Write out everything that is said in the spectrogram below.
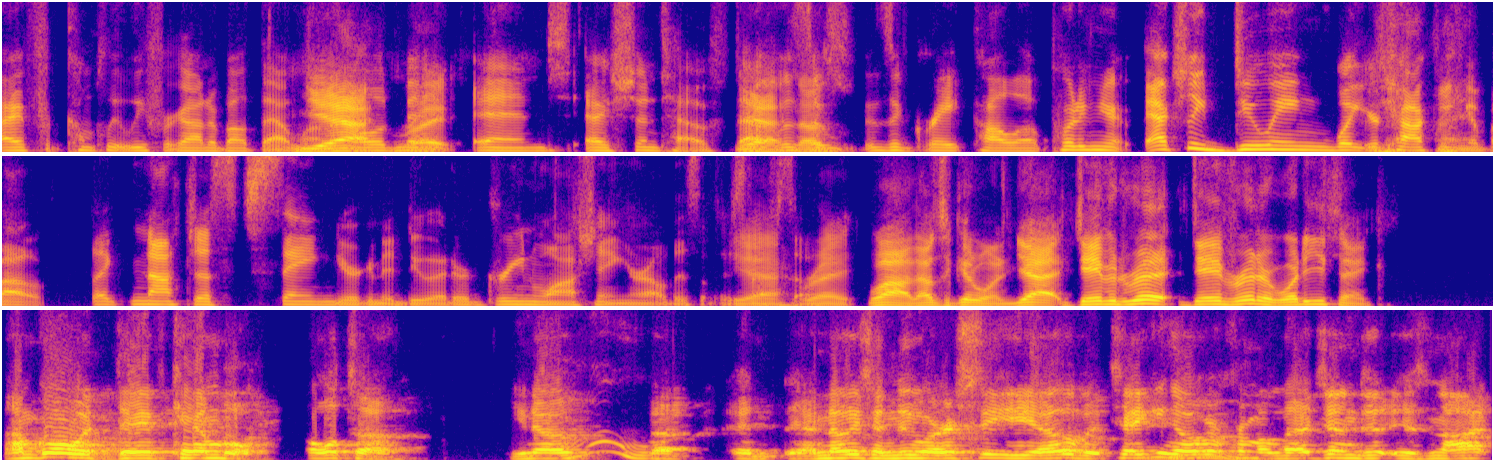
I completely forgot about that one. Yeah, I'll admit, right. and I shouldn't have. That Yeah, was that a was- is a great call out. Putting your actually doing what you're Yeah, talking right. about, like not just saying you're going to do it or greenwashing or all this other Yeah, stuff. So. right. Wow, that was a good one. Yeah, David Ritt, Dave Ritter, what do you think? I'm going with Dave Kimbell, Ulta. You know, Oh, uh, and I know he's a newer CEO, but taking over Mm. from a legend is not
